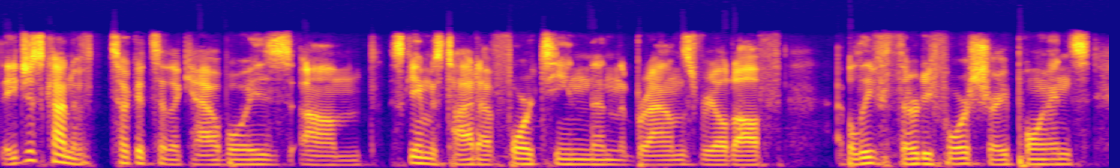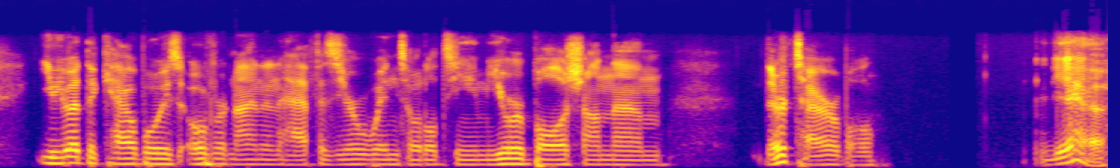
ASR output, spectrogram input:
They just kind of took it to the Cowboys. Um, this game was tied at 14. Then the Browns reeled off, I believe, 34 straight points you had the Cowboys over nine and a half as your win total team. You were bullish on them. They're terrible. Yeah,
